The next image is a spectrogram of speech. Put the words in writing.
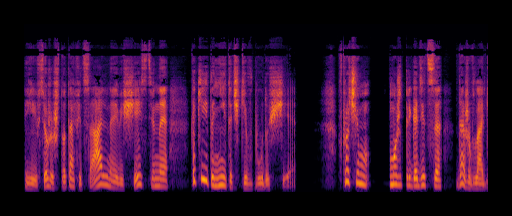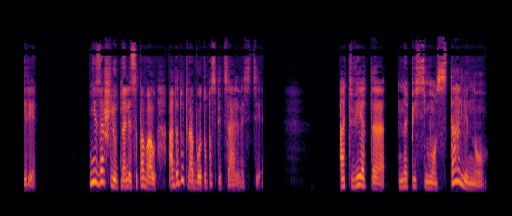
И все же что-то официальное, вещественное, какие-то ниточки в будущее. Впрочем, может пригодиться даже в лагере. Не зашлют на лесоповал, а дадут работу по специальности. Ответа на письмо Сталину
